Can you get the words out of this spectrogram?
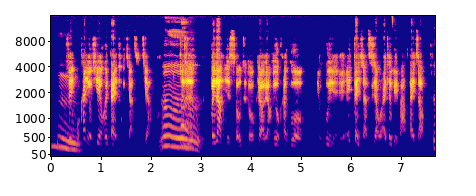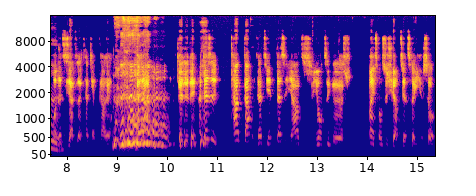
嗯所以我看有些人会戴那个假指甲，嗯，就是会让你的手指头漂亮。因为我看过有护理员哎戴假指甲，我还特别把它拍照，嗯我的指甲真的看起来很漂亮。对对对，但是它当你在监，但是你要使用这个脉冲式血氧监测仪的时候，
